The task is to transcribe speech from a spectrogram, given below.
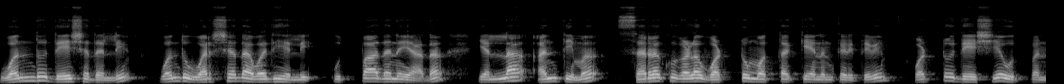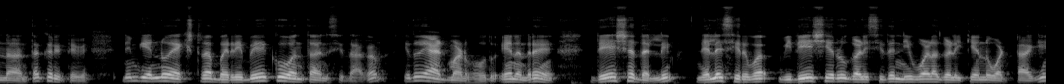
ಒಂದು ದೇಶದಲ್ಲಿ, ಒಂದು ವರ್ಷದ ಅವಧಿಯಲ್ಲಿ ಉತ್ಪಾದನೆಯಾದ ಎಲ್ಲ ಅಂತಿಮ ಸರಕುಗಳ ಒಟ್ಟು ಮೊತ್ತಕ್ಕೆ ಏನಂತ ಕರಿತೀವಿ? ಒಟ್ಟು ದೇಶೀಯ ಉತ್ಪನ್ನ ಅಂತ ಕರಿತೀವಿ. ನಿಮಗೆ ಇನ್ನೂ ಎಕ್ಸ್ಟ್ರಾ ಬರಿಬೇಕು ಅಂತ ಅನಿಸಿದಾಗ ಇದು ಆ್ಯಡ್ ಮಾಡಬಹುದು. ಏನಂದರೆ, ದೇಶದಲ್ಲಿ ನೆಲೆಸಿರುವ ವಿದೇಶಿಯರು ಗಳಿಸಿದ ನಿವ್ವಳ ಗಳಿಕೆಯನ್ನು ಒಟ್ಟಾಗಿ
